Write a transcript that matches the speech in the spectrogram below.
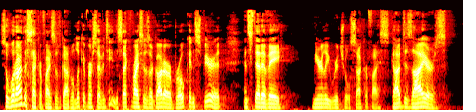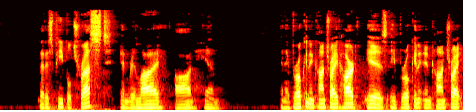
So, what are the sacrifices of God? Well, look at verse 17. The sacrifices of God are a broken spirit instead of a merely ritual sacrifice. God desires that his people trust and rely on him. And a broken and contrite heart is a broken and contrite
